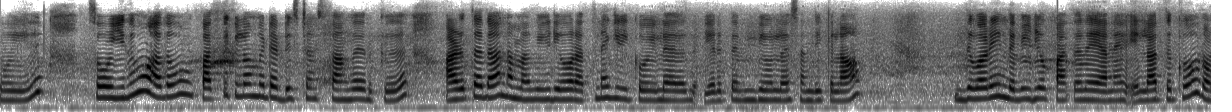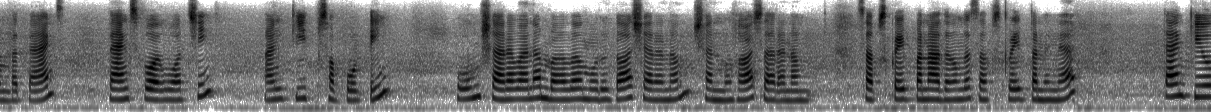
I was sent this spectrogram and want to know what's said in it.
கோயில். ஸோ இதுவும் அதுவும் பத்து கிலோமீட்டர் டிஸ்டன்ஸ் தாங்க இருக்குது அடுத்ததாக நம்ம வீடியோ ரத்னகிரி கோயிலை எடுத்த வீடியோவில் சந்திக்கலாம். இதுவரை இந்த வீடியோ பார்த்தது எல்லாத்துக்கும் ரொம்ப தேங்க்ஸ் தேங்க்ஸ் ஃபார் வாட்சிங் and keep supporting Om Saravana Bhava Muruga சரணம் சண்முகா சரணம். சப்ஸ்கிரைப் பண்ணாதவங்க சப்ஸ்கிரைப் பண்ணுங்கள் தேங்க்யூ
